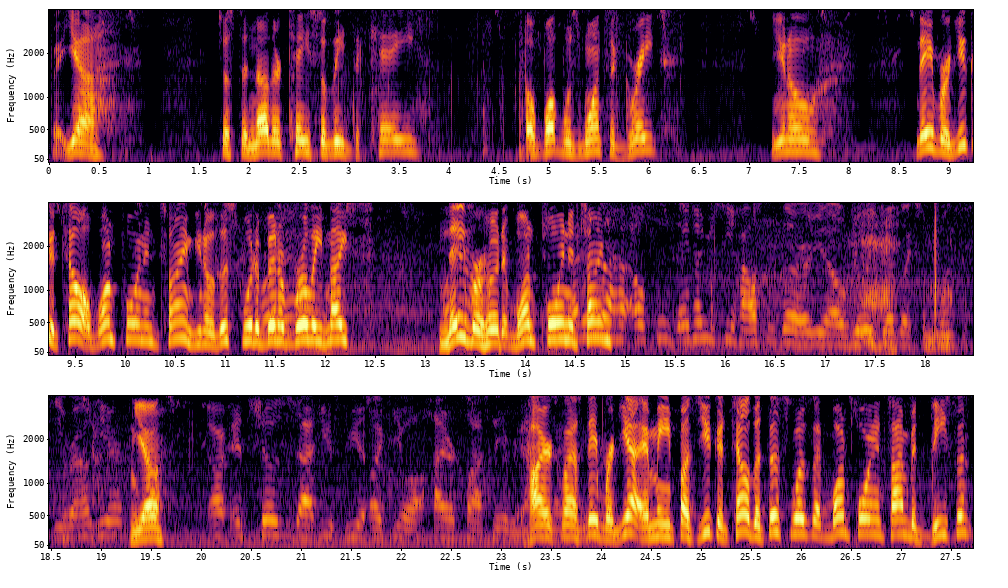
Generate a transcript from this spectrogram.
But yeah, just another case of the decay of what was once a great, you know, neighborhood. You could tell at one point in time, you know, this would have been a really nice neighborhood at one point in time. Houses, anytime you see houses that are, you know, really good, like some ones you see around here. Yeah. Uh, it shows that, that used to be like, you know, a higher class neighborhood. Higher class neighborhood. Yeah, I mean, plus you could tell that this was at one point in time a decent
